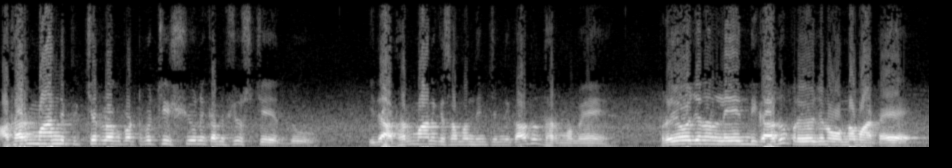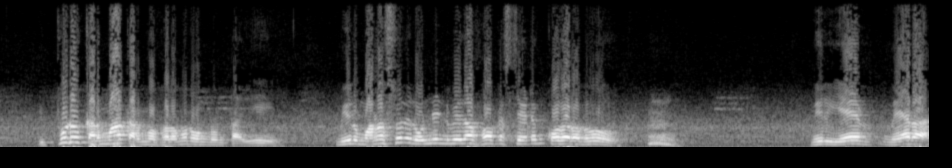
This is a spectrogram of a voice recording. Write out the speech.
అధర్మాన్ని పిక్చర్లోకి పట్టుకొచ్చి ఇష్యూని కన్ఫ్యూజ్ చేయొద్దు. ఇది అధర్మానికి సంబంధించింది కాదు ధర్మమే. ప్రయోజనం లేనిది కాదు ప్రయోజనం ఉన్నమాటే. ఇప్పుడు కర్మ కర్మఫలము రెండు ఉంటాయి మీరు మనస్సుని రెండింటి మీద ఫోకస్ చేయడం కుదరదు. మీరు ఏ మేర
